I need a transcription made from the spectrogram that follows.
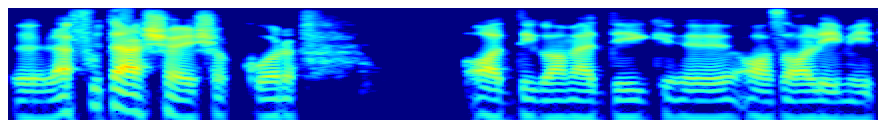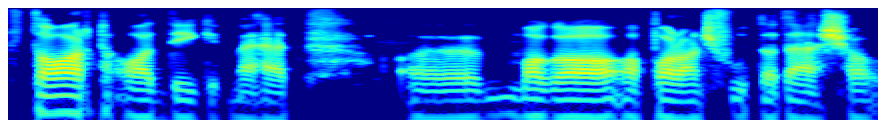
lefutása, és akkor addig, ameddig az a limit tart, addig mehet maga a parancs futtatása.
